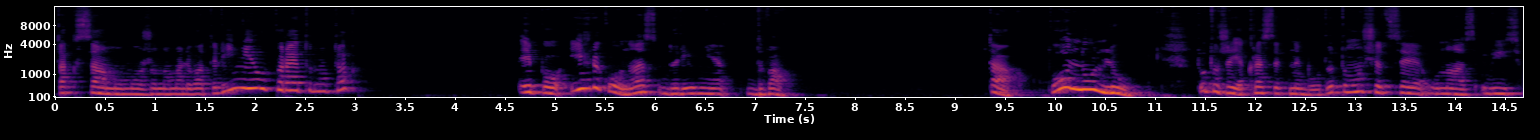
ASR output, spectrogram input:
так само можу намалювати лінію перетину, так? І по y у нас дорівнює 2. Так, по нулю. Тут уже я креслити не буду, тому що це у нас вісь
